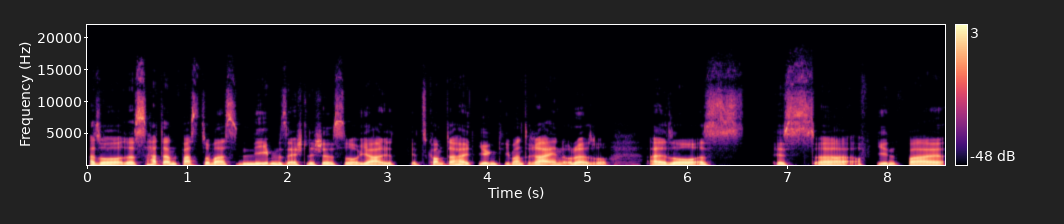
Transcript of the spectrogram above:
Also das hat dann fast so was Nebensächliches, so, ja, jetzt kommt da halt irgendjemand rein oder so. Also es ist äh, auf jeden Fall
